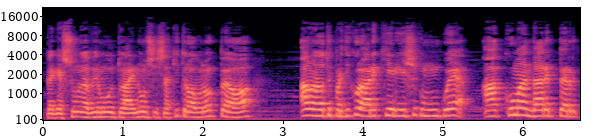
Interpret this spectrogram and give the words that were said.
perché sono davvero molto rari, non si sa chi trovano, però ha una dote particolare che riesce comunque a comandare per,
